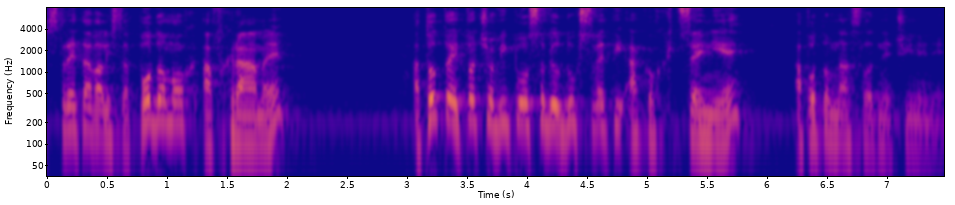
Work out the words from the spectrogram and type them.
stretávali sa po domoch a v chráme. A toto je to, čo vypôsobil Duch Svety ako chcenie a potom následne činenie.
